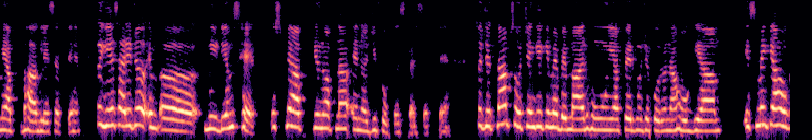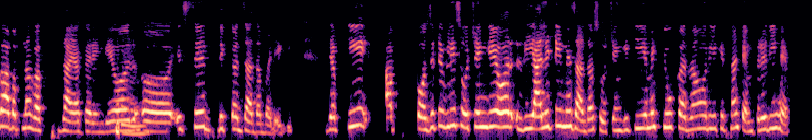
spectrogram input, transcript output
में आप भाग ले सकते हैं। तो ये सारी जो मीडियम्स uh, है उसमें आप यू you नो know, अपना एनर्जी फोकस कर सकते हैं। तो जितना आप सोचेंगे कि मैं बीमार हूँ या फिर मुझे कोरोना हो गया इसमें क्या होगा आप अपना वक्त जाया करेंगे और हम्म। इससे दिक्कत ज़्यादा बढ़ेगी। जबकि आप पॉजिटिवली सोचेंगे और रियलिटी में ज़्यादा सोचेंगे कि ये मैं क्यों कर रहा हूँ और ये कितना टेम्पररी है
